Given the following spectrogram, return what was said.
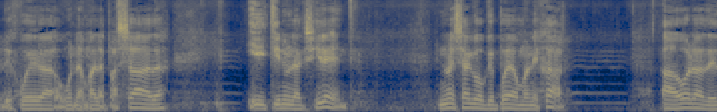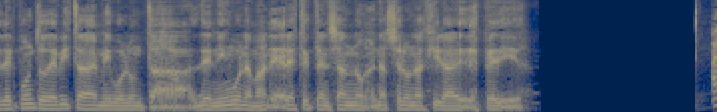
le juega una mala pasada y tiene un accidente. No es algo que pueda manejar. Ahora, desde el punto de vista de mi voluntad, de ninguna manera estoy pensando en hacer una gira de despedida. No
